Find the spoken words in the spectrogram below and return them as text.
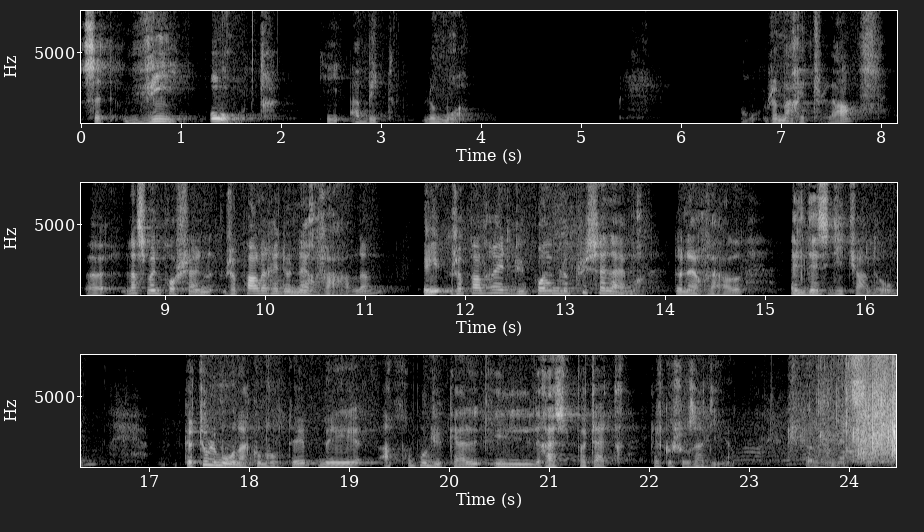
cette vie autre qui habite le moi. Bon, je m'arrête là. Euh, la semaine prochaine, je parlerai de Nerval et je parlerai du poème le plus célèbre de Nerval, El Desdicado, que tout le monde a commenté, mais à propos duquel il reste peut-être quelque chose à dire. Je vous remercie.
